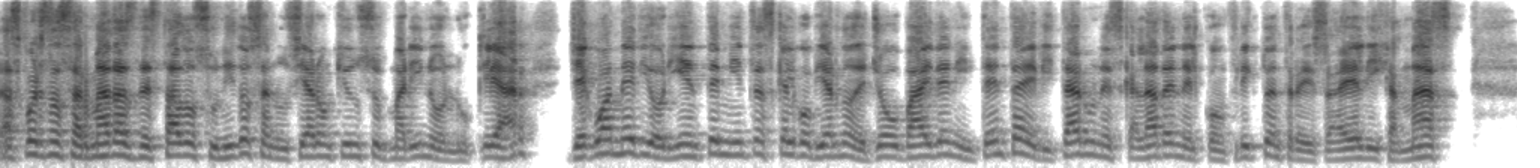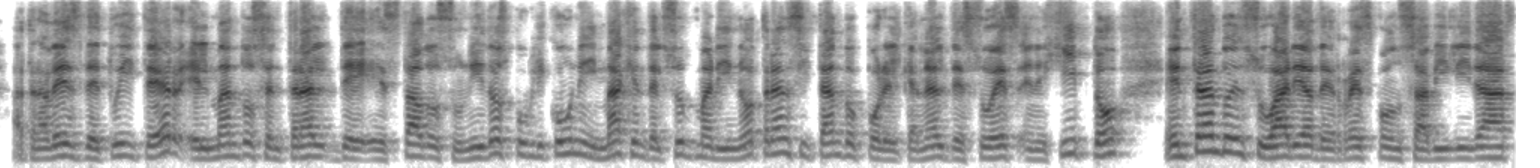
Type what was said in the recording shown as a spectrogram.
Las Fuerzas Armadas de Estados Unidos anunciaron que un submarino nuclear llegó a Medio Oriente mientras que el gobierno de Joe Biden intenta evitar una escalada en el conflicto entre Israel y Hamas. A través de Twitter, el mando central de Estados Unidos publicó una imagen del submarino transitando por el canal de Suez en Egipto, entrando en su área de responsabilidad.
